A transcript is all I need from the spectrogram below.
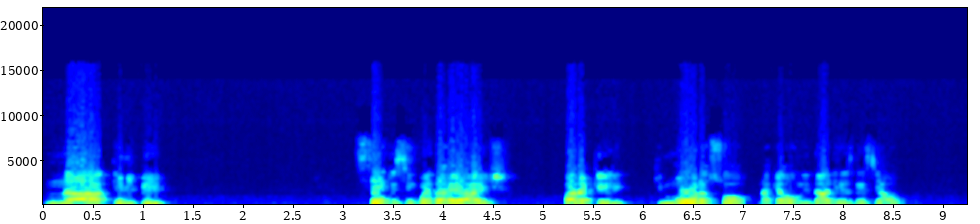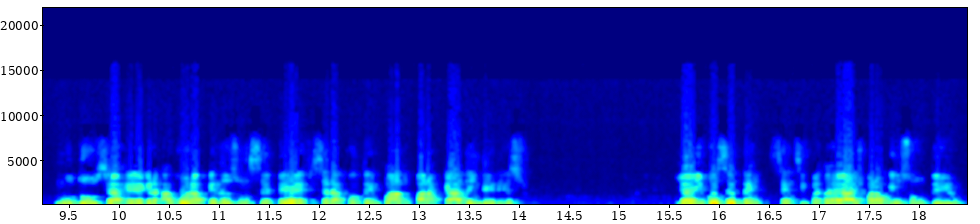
na MP. 150 reais para aquele que mora só naquela unidade residencial. Mudou-se a regra, agora apenas um CPF será contemplado para cada endereço. E aí você tem 150 reais para alguém solteiro.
